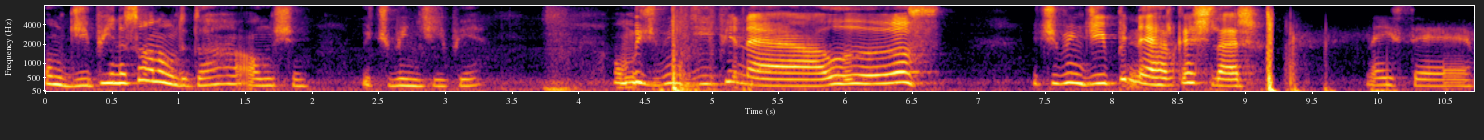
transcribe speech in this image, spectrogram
Oğlum GP'yi nasıl alamadık daha? Almışım. 3000 GP. Oğlum 3000 GP ne? Uf. 3000 GP ne arkadaşlar? Neyse.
